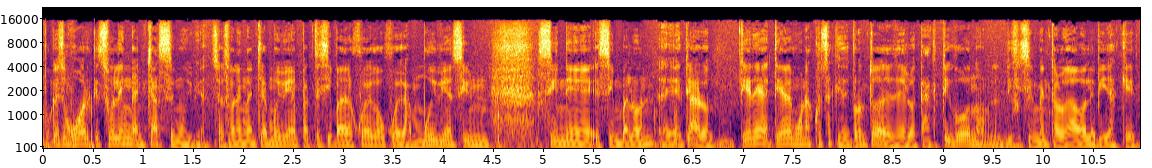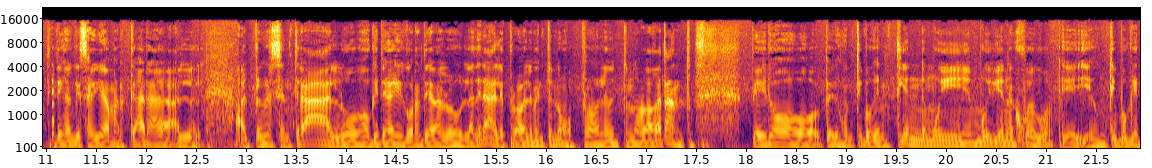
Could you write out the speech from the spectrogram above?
porque es un jugador que suele engancharse muy bien, se suele enganchar muy bien, participa del juego, juega muy bien sin, sin, eh, sin balón. Eh, claro, tiene, tiene algunas cosas que de pronto desde lo táctico, no, difícilmente a Holgado le pidas que tenga que salir a marcar al, primer central o, que tenga que corretear a los laterales. Probablemente no, probablemente no lo haga tanto. Pero, pero es un tipo que entiende muy, muy bien el juego y, es un tipo que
